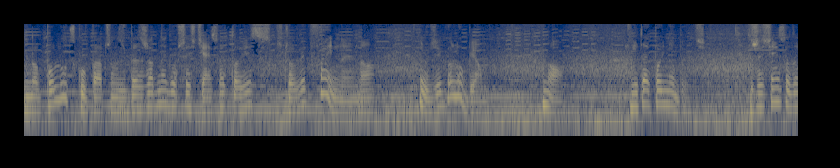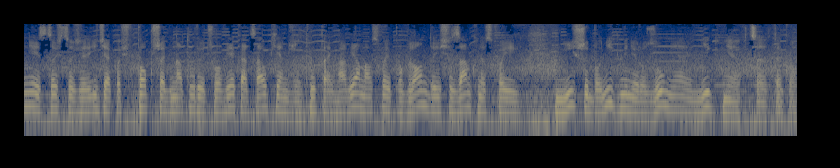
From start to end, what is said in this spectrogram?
no po ludzku patrząc, bez żadnego chrześcijaństwa, to jest człowiek fajny, no. Ludzie go lubią. No. I tak powinno być. Chrześcijaństwo to nie jest coś, co się idzie jakoś w poprzek natury człowieka całkiem, że tutaj ja mam swoje poglądy i się zamknę w swojej niszy, bo nikt mnie nie rozumie, nikt nie chce tego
